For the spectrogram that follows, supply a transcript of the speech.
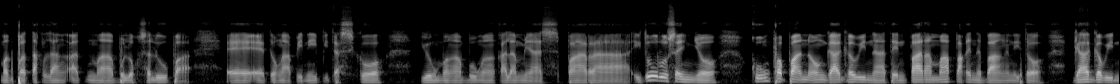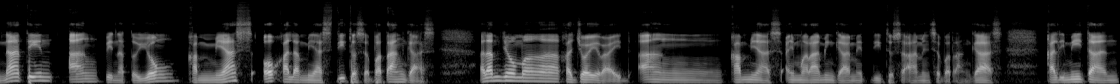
magpatak lang at mabulok sa lupa, eh, eto nga pinipitas ko yung mga bungang kalamyas para ituro sa inyo kung papaano ang gagawin natin para mapakinabangan ito. Gagawin natin ang pinatuyong kamyas o kalamyas dito sa Batangas. Alam niyo mga ka-Joyride, ang kamyas ay maraming gamit dito sa amin sa Batangas. Kalimitan,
